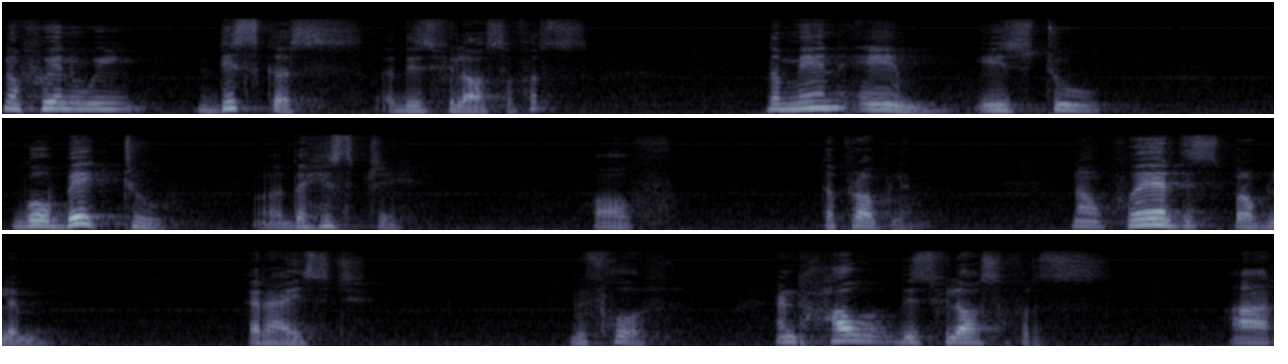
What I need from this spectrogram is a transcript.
Now, when we discuss these philosophers, the main aim is to go back to uh, the history of the problem. Now, where this problem arised before and how these philosophers are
